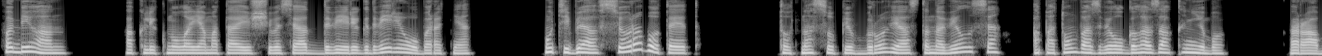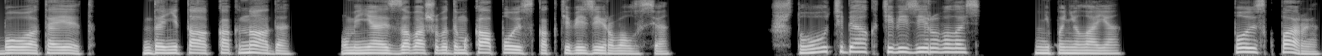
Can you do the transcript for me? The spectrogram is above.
«Фабиан», — окликнула я мотающегося от двери к двери оборотня. «У тебя все работает?» Тот, насупив брови, остановился, а потом возвел глаза к небу. «Работает!» «Да не так, как надо. У меня из-за вашего дымка поиск активизировался». «Что у тебя активизировалось?» Не поняла я. «Поиск пары»,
